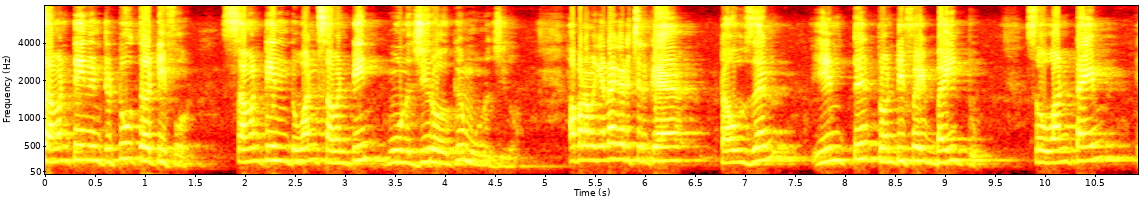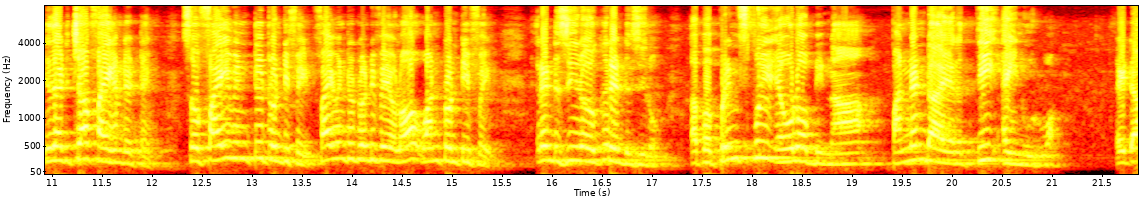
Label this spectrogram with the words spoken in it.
seventeen into two thirty four seventeen into one seventeen மூணு ஜீரோவுக்கு மூணு ஜீரோ. அப்போ நமக்கு என்ன கிடைச்சிருக்கு? Thousand into twenty five by two so one time இது அடித்தா five hundred time so five into twenty five five into twenty five எவ்வளோ? ஒன் டுவெண்ட்டி ஃபைவ் ரெண்டு ஜீரோவுக்கு ரெண்டு ஜீரோ அப்போ பிரின்சிபல் எவ்வளோ அப்படின்னா பன்னெண்டாயிரத்தி ஐநூறுரூவா ரைட்டா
